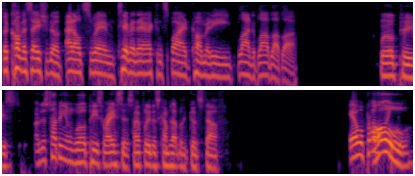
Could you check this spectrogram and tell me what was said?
the conversation of Adult Swim, Tim and Eric inspired comedy, blah blah blah blah blah. World peace. I'm just typing in world peace racist. Hopefully, this comes up with good stuff. It will probably Oh,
